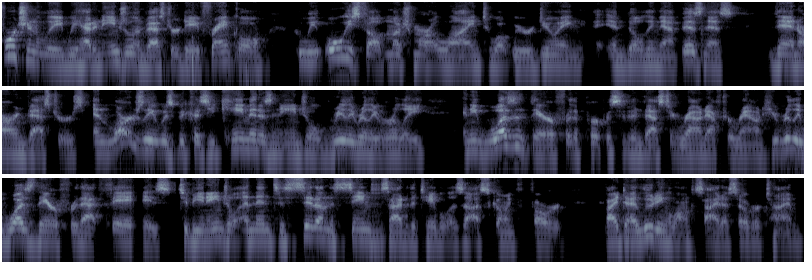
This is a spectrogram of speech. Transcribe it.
fortunately, we had an angel investor, Dave Frankel, who we always felt much more aligned to what we were doing in building that business than our investors. And largely it was because he came in as an angel really, really early. And he wasn't there for the purpose of investing round after round. He really was there for that phase to be an angel and then to sit on the same side of the table as us going forward by diluting alongside us over time.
